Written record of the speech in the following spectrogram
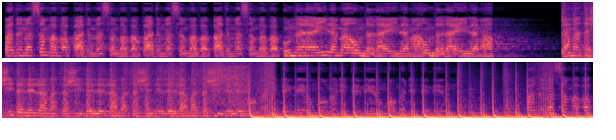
Падма самбава, падма самбава, падма самбава, падма самбава, умдала илама, умдала илама, умдала илама. Лама ташидели, лама ташидели, лама ташидели, лама ташидели, умани пиме, умани пиме, умани пиме. Падма самбава,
